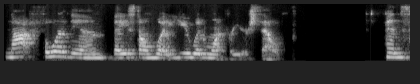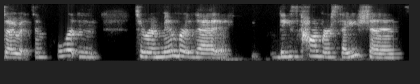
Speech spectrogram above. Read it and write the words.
not for them based on what you would want for yourself. And so it's important to remember that these conversations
